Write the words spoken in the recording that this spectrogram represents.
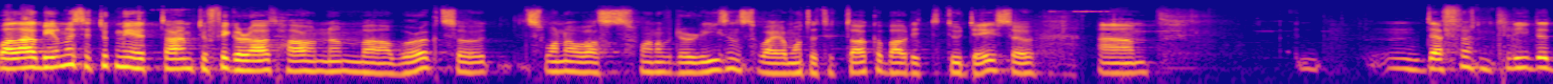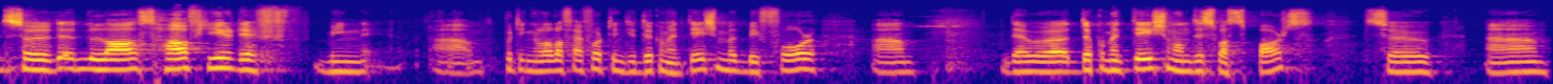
well, I'll be honest. It took me a time to figure out how Numba worked. So it's one of was one of the reasons why I wanted to talk about it today. So. Um, definitely, the, so the last half year they've been um, putting a lot of effort into documentation, but before um, there were documentation on this was sparse. So, um,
